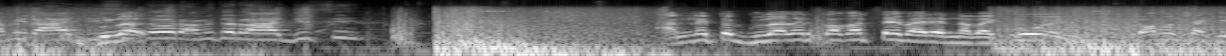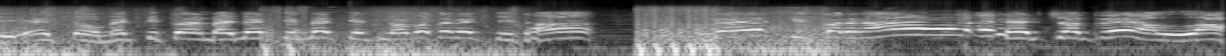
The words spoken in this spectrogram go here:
আমি রাজ আমি তো রাজ দিচ্ছি আপনি তো গুলালের কভারতে বাইরেন না ভাই কই? সমস্যা কি? এই তো মেডকিট করেন ভাই মেডকিট মেডকিট নগদে মেডকিট হ্যাঁ? করেন আরে হেডশট রে আল্লাহ।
